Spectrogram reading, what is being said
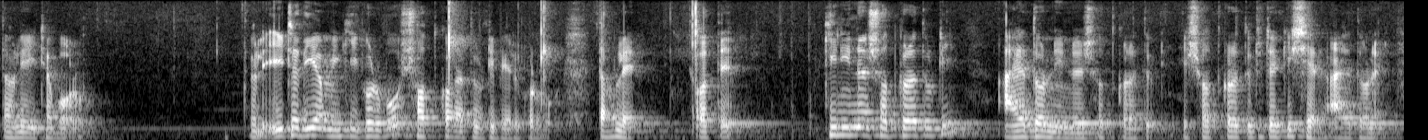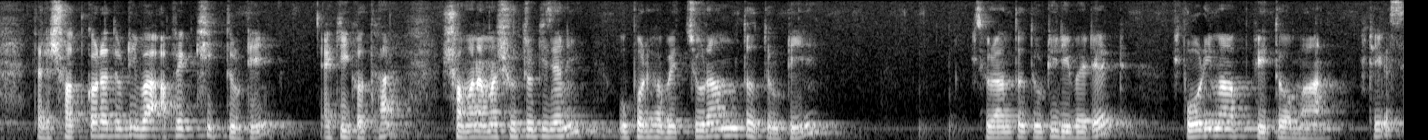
তাহলে এইটা বড়। তাহলে এইটা দিয়ে আমি কি করব? শতকরা ত্রুটি বের করব। তাহলে ওতে কি নির্ণয় শতকরা ত্রুটি? আয়তন নির্ণয় শতকরা ত্রুটি। এই শতকরা ত্রুটিটা কিসের? আয়তনের। তাহলে শতকরা ত্রুটি বা আপেক্ষিক ত্রুটি একই কথা। সমান আমরা সূত্র কি জানি? উপরে হবে চূড়ান্ত ত্রুটি। চূড়ান্ত ত্রুটি ডিভাইডেড পরিমাপকৃত মান। ঠিক আছে?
